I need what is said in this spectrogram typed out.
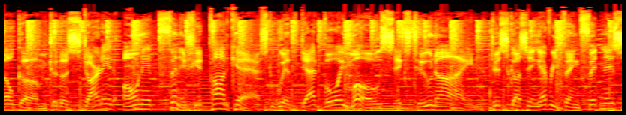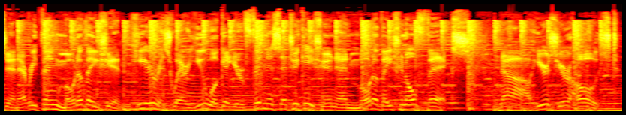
Welcome to the Start It, Own It, Finish It podcast with Dat Boy Mo 629. Discussing everything fitness and everything motivation. Here is where you will get your fitness education and motivational fix. Now, here's your host,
